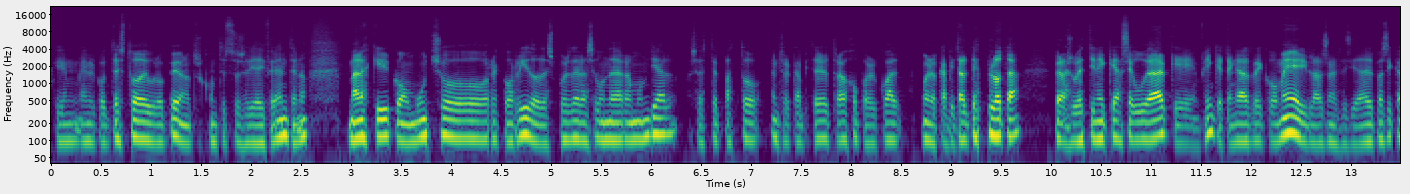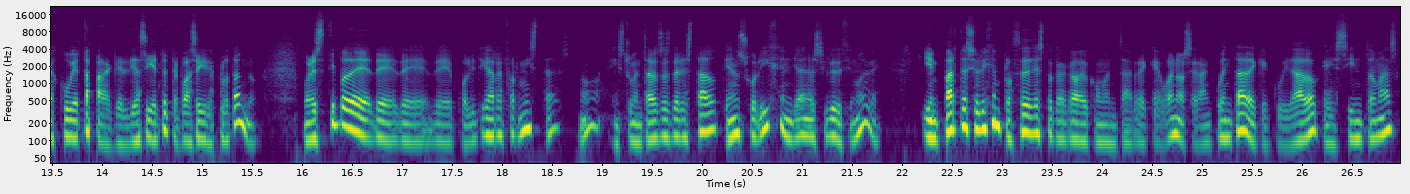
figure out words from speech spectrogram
que, en el contexto europeo, en otros contextos sería diferente, ¿no? van a adquirir como mucho recorrido después de la Segunda Guerra Mundial, o sea, este pacto entre el capital y el trabajo por el cual, bueno, el capital te explota, pero a su vez tiene que asegurar que, en fin, que tengas de comer y las necesidades básicas cubiertas para que el día siguiente te pueda seguir explotando. Bueno, este tipo de, políticas reformistas, ¿no? Desde el Estado tienen su origen ya en el siglo XIX. Y en parte ese origen procede de esto que acabo de comentar, de que, bueno, se dan cuenta de que, cuidado, que hay síntomas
